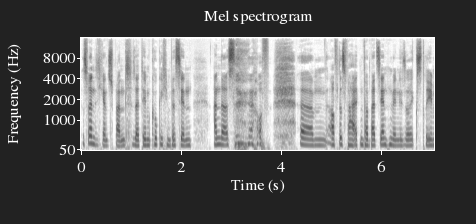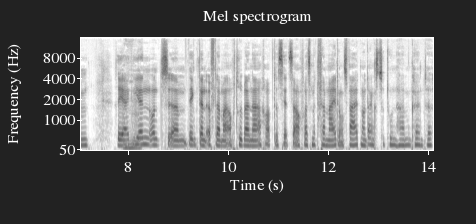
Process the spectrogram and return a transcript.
Das fand ich ganz spannend. Seitdem gucke ich ein bisschen anders auf, ähm, auf das Verhalten von Patienten, wenn die so extrem reagieren mhm. und ähm, denke dann öfter mal auch drüber nach, ob das jetzt auch was mit Vermeidungsverhalten und Angst zu tun haben könnte.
